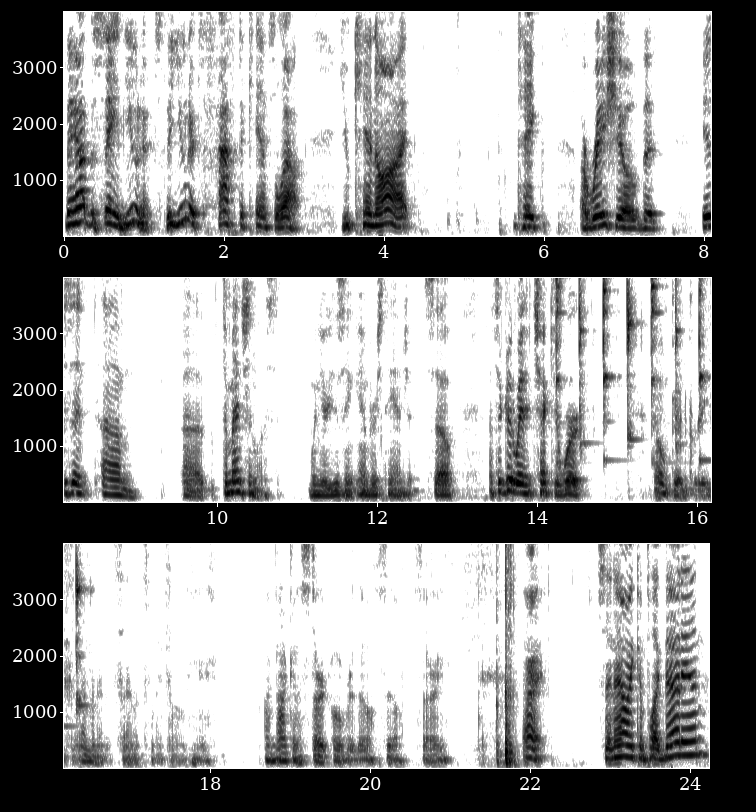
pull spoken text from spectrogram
they have the same units. The units have to cancel out. You cannot take a ratio that isn't um, uh, dimensionless when you're using inverse tangent. So that's a good way to check your work. Oh, good grief. I'm going to silence my phone here. I'm not going to start over, though, so sorry. All right. So now I can plug that in.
